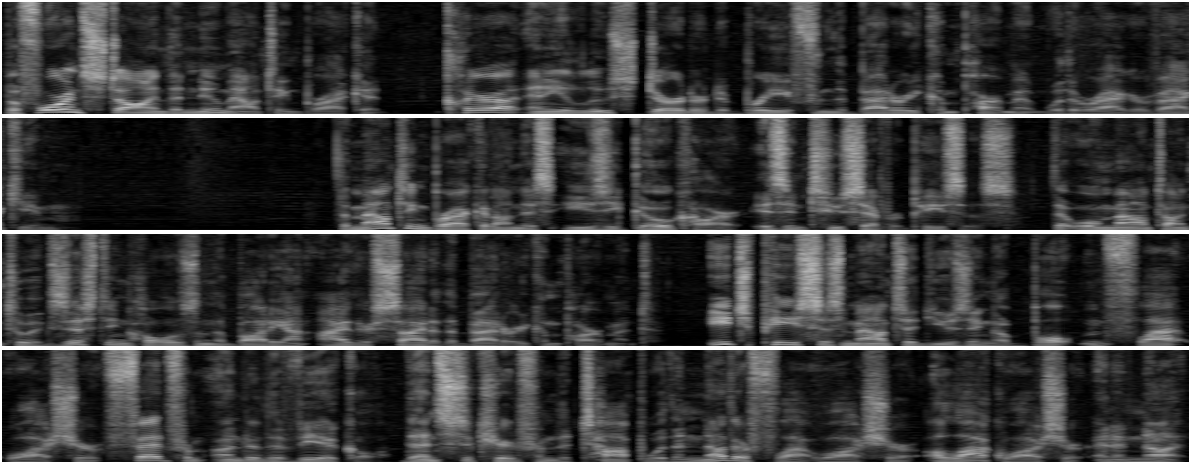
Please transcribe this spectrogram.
Before installing the new mounting bracket, clear out any loose dirt or debris from the battery compartment with a rag or vacuum. The mounting bracket on this E-Z-GO car is in two separate pieces that will mount onto existing holes in the body on either side of the battery compartment. Each piece is mounted using a bolt and flat washer fed from under the vehicle, then secured from the top with another flat washer, a lock washer, and a nut.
